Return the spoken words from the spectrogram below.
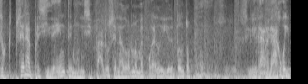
Creo que pues, era presidente municipal o senador, no me acuerdo, y de pronto, pues, el gargajo y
